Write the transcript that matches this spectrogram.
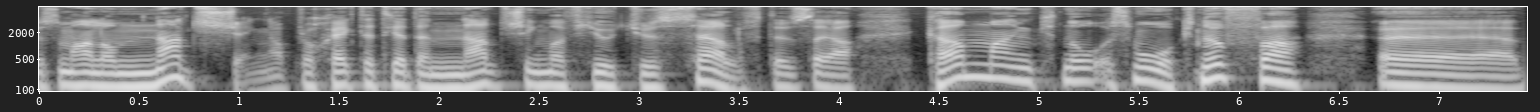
som handlar om nudging. Projektet heter Nudging My Future Self, det vill säga kan man småknuffa eh,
